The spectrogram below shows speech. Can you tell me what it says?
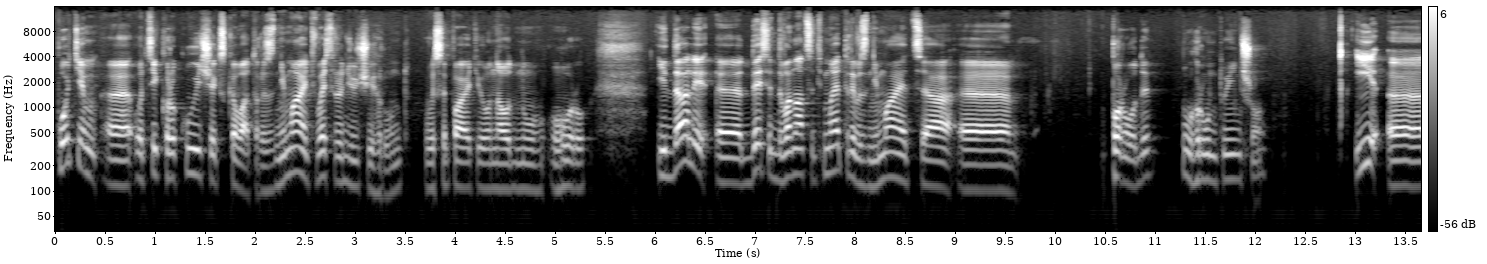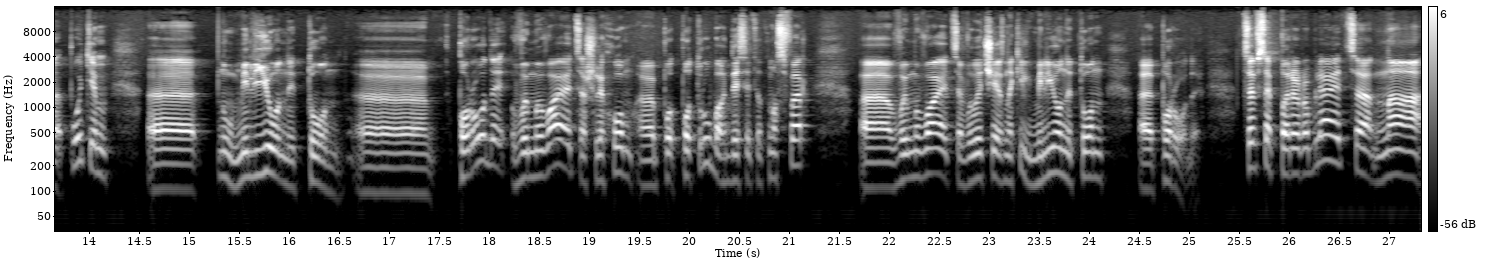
Потім е, оці крокуючі екскаватори знімають весь радючий ґрунт, висипають його на одну гору. І далі е, 10-12 метрів знімається е, породи, ну, ґрунту іншого. І е, потім е, ну, мільйони тонн е, породи вимиваються шляхом е, по, трубах 10 атмосфер, е, вимивається величезна кількість мільйони тонн е, породи. Це все переробляється на,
